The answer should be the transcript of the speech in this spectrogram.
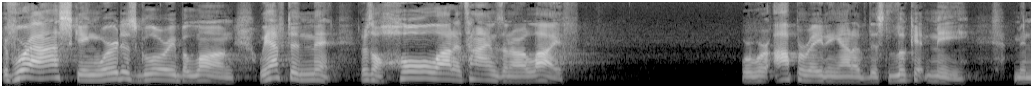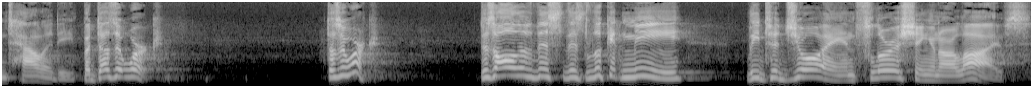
If we're asking where does glory belong, we have to admit there's a whole lot of times in our life where we're operating out of this look at me mentality. But does it work? Does it work? Does all of this, this look at me lead to joy and flourishing in our lives?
